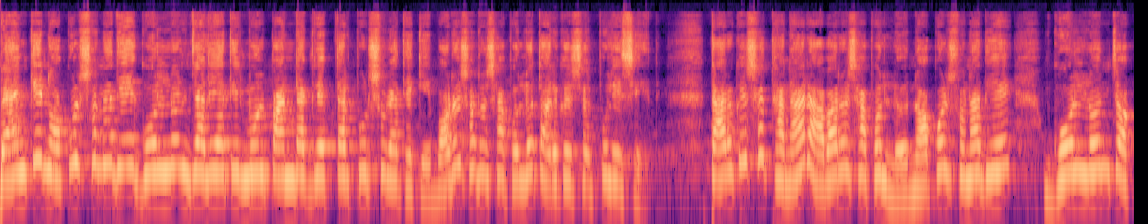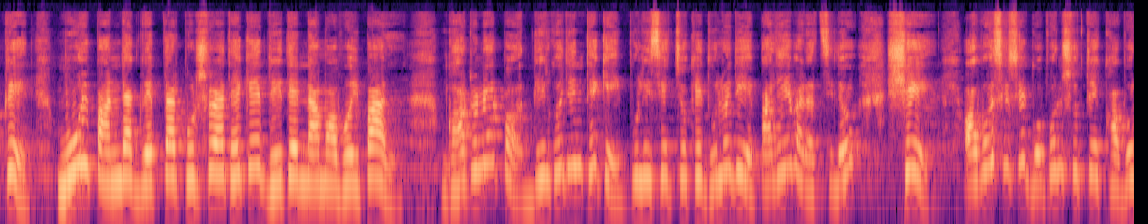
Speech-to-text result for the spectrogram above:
ব্যাংকে নকল সোনা দিয়ে গোল্ড লোন জালিয়াতির মূল পাণ্ডা গ্রেপ্তার পুরসুরা থেকে বড়সড় সাফল্য তারকেশ্বর পুলিশের। তারকেশ্বর থানার আবারও সাফল্য, নকল সোনা দিয়ে গোল্ড লোন চক্রের মূল পাণ্ডা গ্রেপ্তার পুরসুরা থেকে ধৃতের নাম অভয় পাল। ঘটনার পর দীর্ঘদিন থেকেই পুলিশের চোখে ধুলো দিয়ে পালিয়ে বেড়াচ্ছিল সে। অবশেষে গোপন সূত্রে খবর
